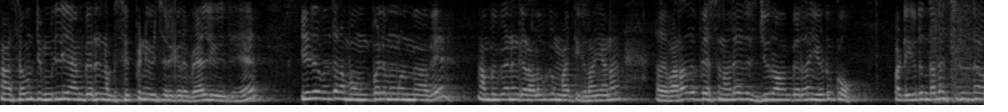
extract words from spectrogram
நான் 70 மில்லி ஆம்பியர் நம்ம செட் பண்ணி வச்சிருக்கிற வேல்யூ இது. இதை வந்து நம்ம மொபைல் மூலமாகவே நம்ம வேணுங்கிற அளவுக்கு மாற்றிக்கலாம் ஏன்னா அது வராத பேசினாலே அது ஜீரோ ஆம்பேர் தான் எடுக்கும். பட் இருந்தாலும் சின்ன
